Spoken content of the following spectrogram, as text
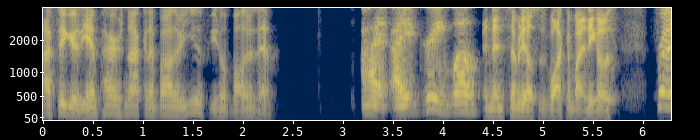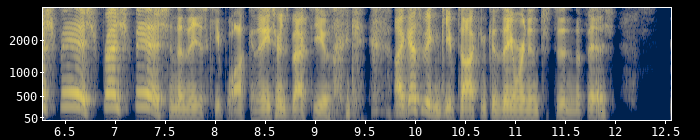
I figure the Empire's not going to bother you if you don't bother them. I I agree. Well, And then somebody else is walking by, and he goes, "Fresh fish, fresh fish," and then they just keep walking, and he turns back to you like, "I guess we can keep talking because they weren't interested in the fish."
